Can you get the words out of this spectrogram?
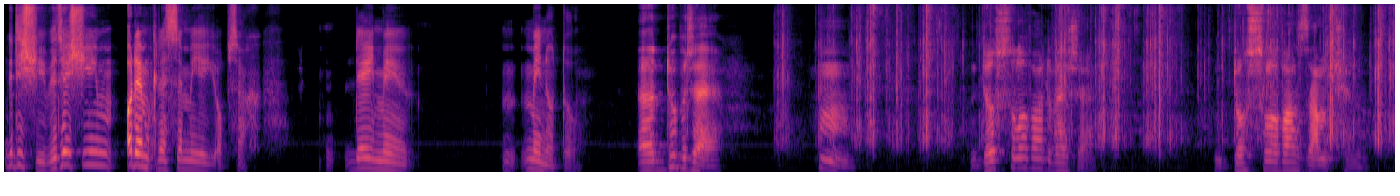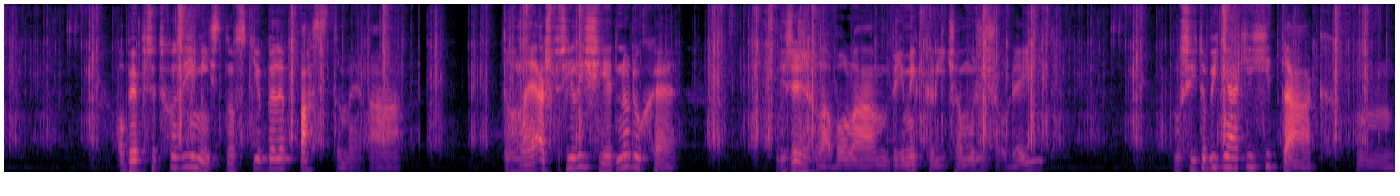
Když ji vyřeším, odemkne se mi její obsah. Dej mi minutu. E, dobře. Hm. Doslova dveře. Doslova zamčeno. Obě předchozí místnosti byly pastmi a tohle je až příliš jednoduché. Vyřeš hlavolám, vyjmi klíč a můžeš odejít. Musí to být nějaký chyták. Hm.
